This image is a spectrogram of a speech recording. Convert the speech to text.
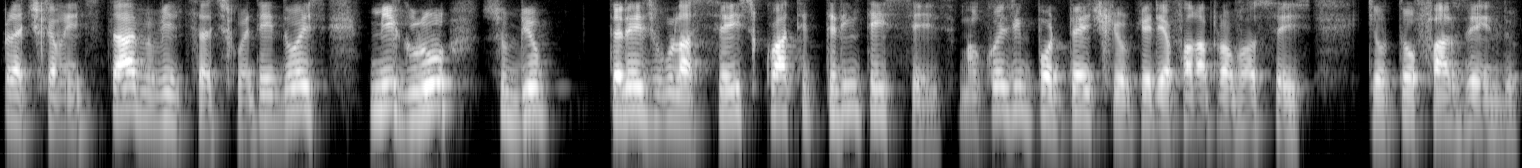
praticamente estável, 27,52. Miglu subiu 3,6, 4,36. Uma coisa importante que eu queria falar para vocês, que eu estou fazendo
